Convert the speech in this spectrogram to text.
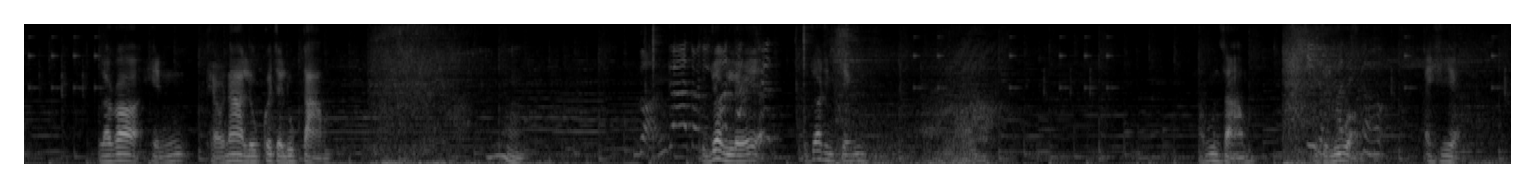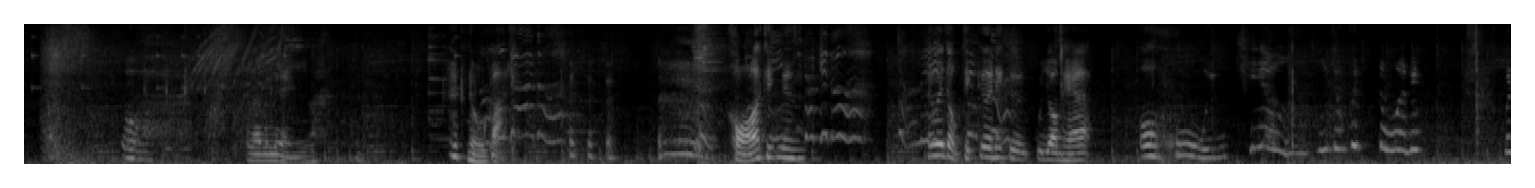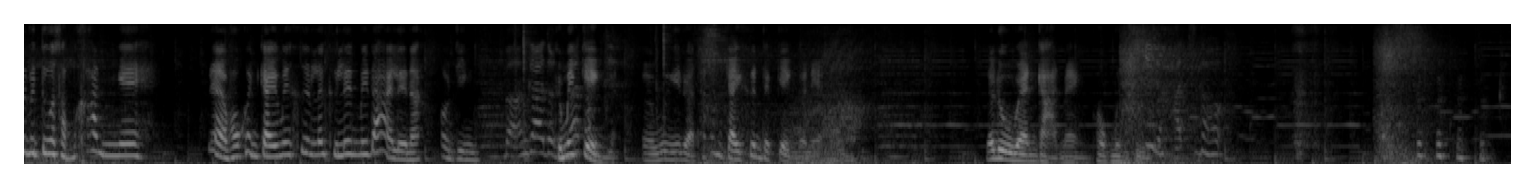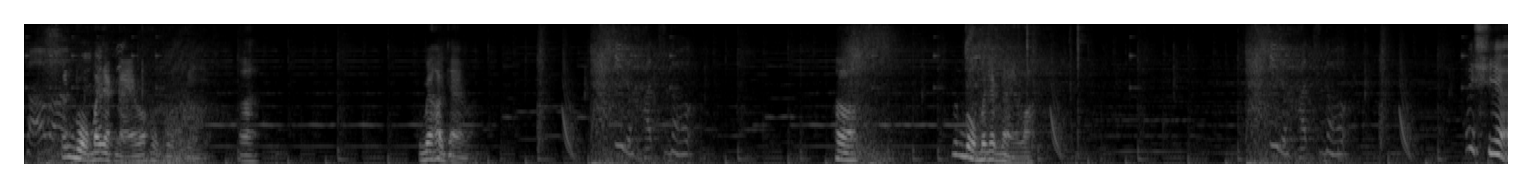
แล้วก็เห็นแถวหน้าลุกก็จะลุกตามสุดยอดเลยอะสุดยอดจริงๆ หมื่นสามจะรั่วไอ้เหี้ยโอ้ทำไมมันเหนื่อยอย่างนี้วะโนกะขอทิกนึงถ้าไม่ตกทิกเกอร์นี่คือกูยอมแพ้ละโอ้โหเชี่ยวกูจะเป็นตัวนี่มันเป็นตัวสำคัญไงเนี่ยพอกันไกลไม่ขึ้นแล้วคือเล่นไม่ได้เลยนะ เอาจริง คือไม่เก่ง เออพวกนี้ดี๋ยวถ้ากันไกลขึ้นจะเก่งกว่านี้ แล้วดูแวนการ์ดแม่งหกหมื่นสี่มันบวกมาจากไหนวะหกหมื่นสี่อะไม่เข้าใจวะฮะมันบวกมาจากไหนวะไอ้เชี่ย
